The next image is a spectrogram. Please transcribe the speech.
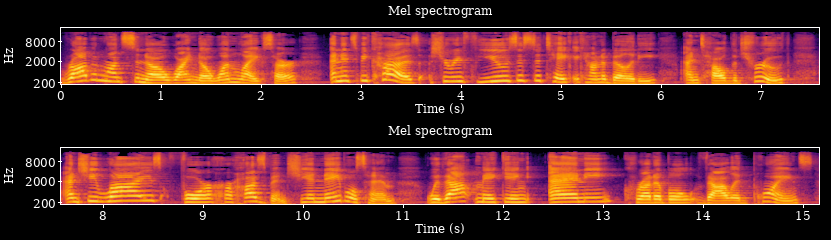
Robin wants to know why no one likes her, and it's because she refuses to take accountability and tell the truth, and she lies for her husband. She enables him without making any credible, valid points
